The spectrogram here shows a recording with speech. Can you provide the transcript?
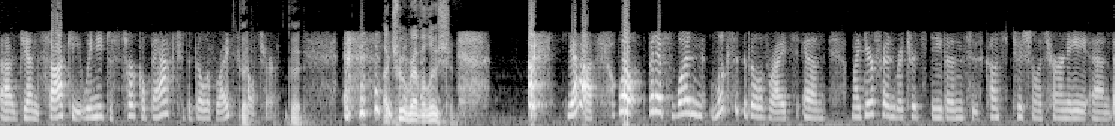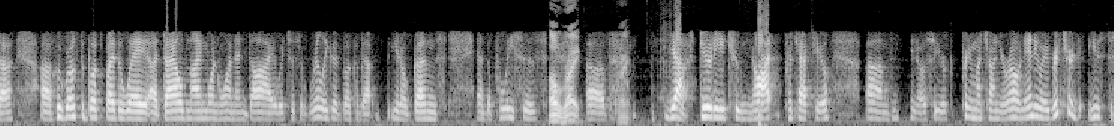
uh, Jen Psaki, we need to circle back to the Bill of Rights Good. culture. Good. A true revolution. Yeah. Well, but if one looks at the Bill of Rights, and my dear friend Richard Stevens, who's a constitutional attorney and uh, uh, who wrote the book, by the way, uh, "Dial 911 and Die," which is a really good book about you know guns and the police's Oh, right. uh, right. yeah, duty to not protect you. Um, you know, so you're pretty much on your own. Anyway, Richard used to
